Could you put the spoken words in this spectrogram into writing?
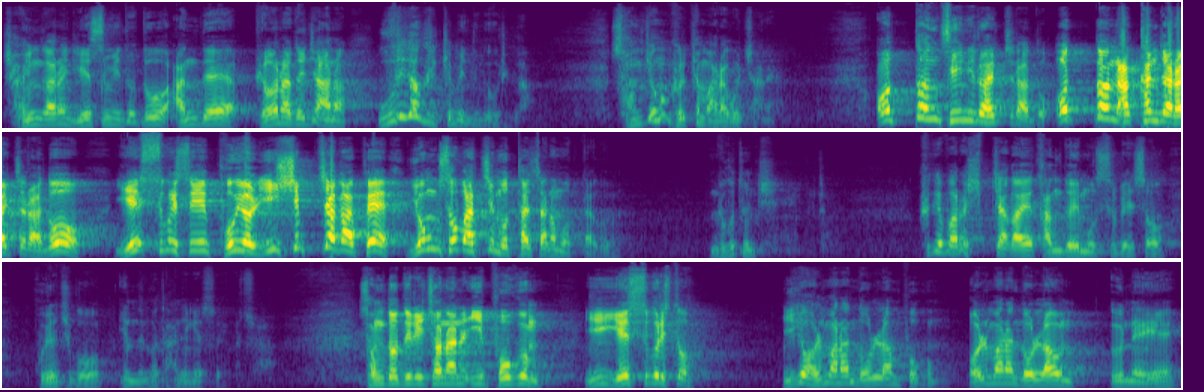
저 인간은 예수 믿어도 안 돼. 변화되지 않아. 우리가 그렇게 믿는 거예요, 우리가. 성경은 그렇게 말하고 있잖아요. 어떤 죄인이라 할지라도 어떤 악한 자라 할지라도 예수 그리스도의 보혈 이 십자가 앞에 용서받지 못할 사람 없다고요. 누구든지. 그게 바로 십자가의 강도의 모습에서 보여주고 있는 것 아니겠어요? 그렇죠? 성도들이 전하는 이 복음, 이 예수 그리스도 이게 얼마나 놀라운 복음, 얼마나 놀라운 은혜의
